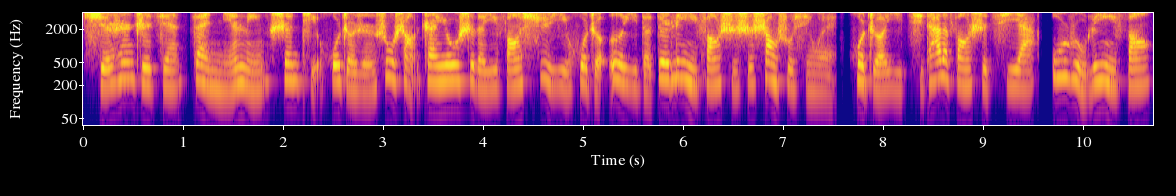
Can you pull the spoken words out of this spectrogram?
学生之间在年龄、身体或者人数上占优势的一方蓄意或者恶意的对另一方实施上述行为，或者以其他的方式欺压、侮辱另一方，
